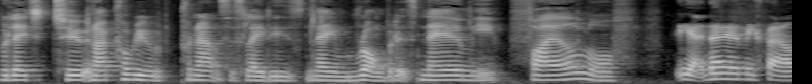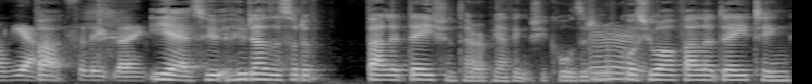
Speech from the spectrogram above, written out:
related to, and I probably would pronounce this lady's name wrong, but it's Naomi Feil or yeah, Naomi Feil. Yeah, but, absolutely. Yes, who who does a sort of validation therapy, I think she calls it. And of course, mm. you are validating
